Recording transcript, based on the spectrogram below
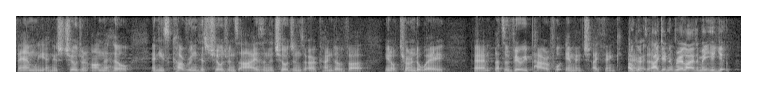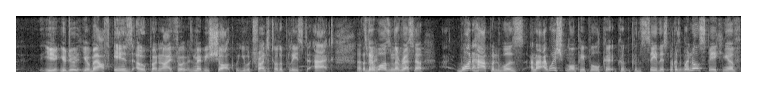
family and his children on the hill. And he's covering his children's eyes, and the children are kind of, uh, you know, turned away. And that's a very powerful image, I think. Okay, And, uh, I didn't realize. I mean, you, you, you, you do, your mouth is open, and I thought it was maybe shock, but you were trying to tell the police to act. That's but there right. wasn't arrest. Now, what happened was, and I I wish more people could, could, could see this, because we're not speaking of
